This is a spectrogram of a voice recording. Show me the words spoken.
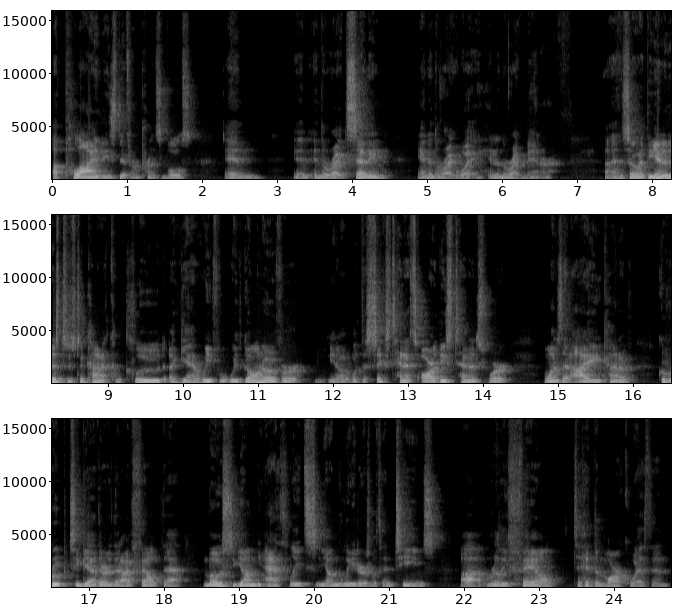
apply these different principles in, in, in the right setting and in the right way and in the right manner. Uh, and so at the end of this, just to kind of conclude, again, we've we've gone over you know what the six tenets are. These tenets were ones that I kind of grouped together that I felt that most young athletes, young leaders within teams uh, really fail to hit the mark with. And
